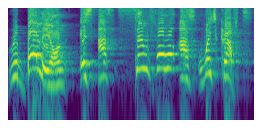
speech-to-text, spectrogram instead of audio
Rebellion is as sinful as witchcraft.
